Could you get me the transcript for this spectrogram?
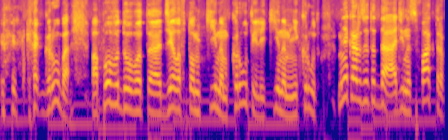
как грубо. По поводу вот э, дела в том, Кином крут или Кином не крут. Мне кажется, это, да, один из факторов.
